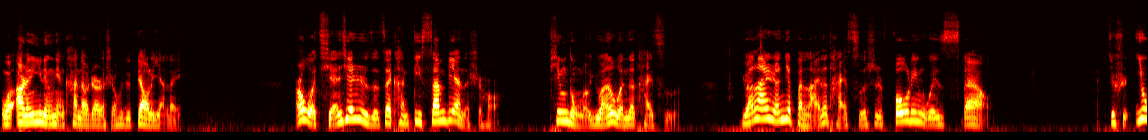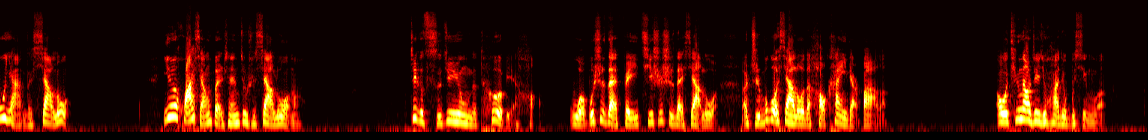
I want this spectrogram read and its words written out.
我二零一零年看到这儿的时候就掉了眼泪，而我前些日子在看第三遍的时候，听懂了原文的台词。原来人家本来的台词是 “falling with style”，就是优雅的下落，因为滑翔本身就是下落嘛。这个词句用的特别好。我不是在飞，其实是在下落，啊，只不过下落的好看一点罢了。啊，我听到这句话就不行了，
